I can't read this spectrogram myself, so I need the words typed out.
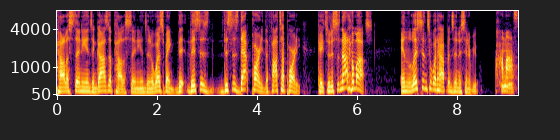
palestinians in gaza palestinians in the west bank Th- this is this is that party the fatah party okay so this is not hamas and listen to what happens in this interview hamas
